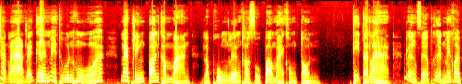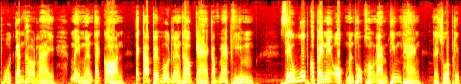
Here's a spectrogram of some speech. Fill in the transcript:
ฉลาดเหลือเกินแม่ทูลหัว แม่พลิงป้อนคำหวาน แล้วพุ่งเรื่องเข้าสู่เป้าหมายของตน ที่ตลาดเรื่องเสือเพื่อนไม่ค่อยพูดกันเท่าไหร่ ไม่เหมือนแต่ก่อน แต่กลับไปพูดเรื่องเท่าแก่กับแม่พิมพ์ เสียววูบเข้าไปในอกเหมือนถูกของแหลมทิ่มแทง แต่ชั่วพริบ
